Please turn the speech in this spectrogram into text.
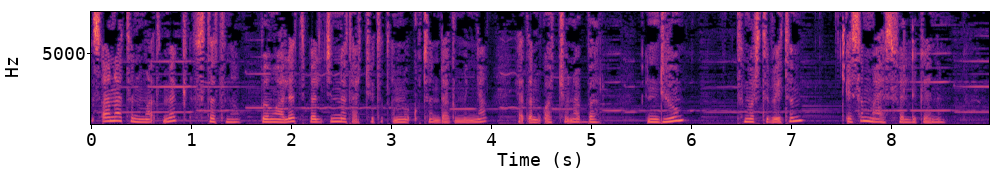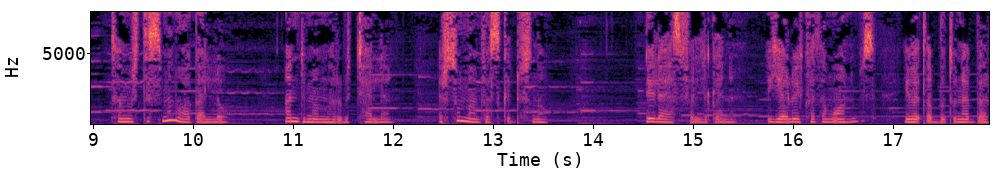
ሕፃናትን ማጥመቅ ስተት ነው በማለት በልጅነታቸው የተጠመቁትን ዳግመኛ ያጠምቋቸው ነበር። እንዲሁም ትምህርት ቤትም ቄስም አያስፈልገንም፣ ትምህርትስ ምን ዋጋ አለው? አንድ መምህር ብቻ አለን፣ እርሱም መንፈስ ቅዱስ ነው፣ ሌላ አያስፈልገንም እያሉ የከተማውን ህብስ ይበጠብጡ ነበር።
